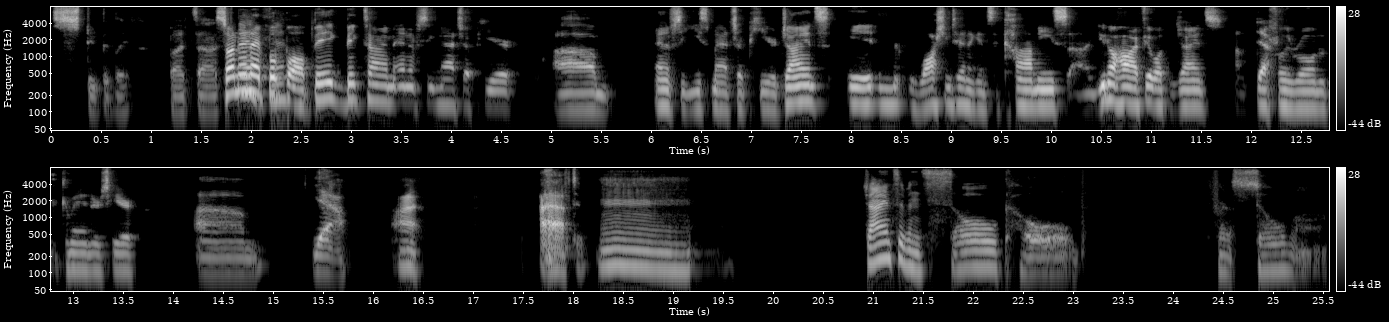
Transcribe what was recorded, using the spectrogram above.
stupidly. But uh, Sunday yeah, Night Football, yeah. big, big time NFC matchup here. Um, NFC East matchup here. Giants in Washington against the Commies. Uh, you know how I feel about the Giants. I'm definitely rolling with the Commanders here. Um, yeah, I. I have to. Mm. Giants have been so cold for so long.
